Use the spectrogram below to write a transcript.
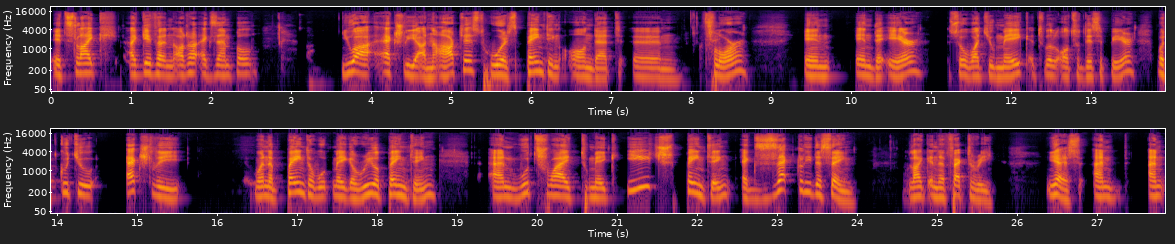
it's like I give another example. You are actually an artist who is painting on that um, floor in in the air. So what you make, it will also disappear. But could you actually, when a painter would make a real painting and would try to make each painting exactly the same, like in a factory, yes, and and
